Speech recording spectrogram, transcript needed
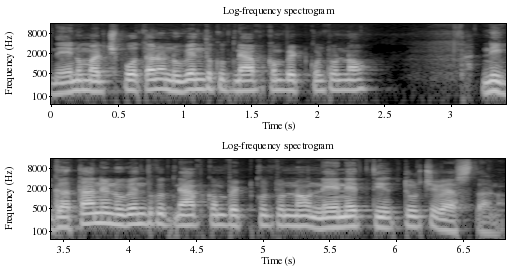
నేను మర్చిపోతాను. నువ్వెందుకు జ్ఞాపకం పెట్టుకుంటున్నావు? నీ గతాన్ని నువ్వెందుకు జ్ఞాపకం పెట్టుకుంటున్నావు? నేనే తీ- తుడిచివేస్తాను.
